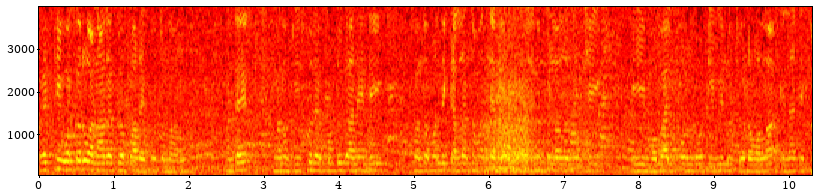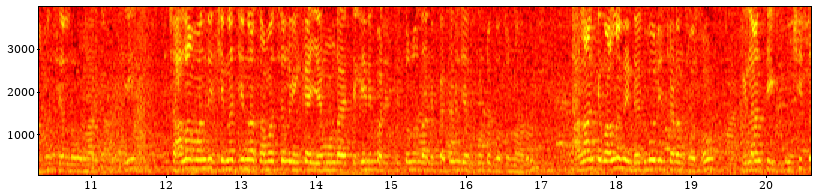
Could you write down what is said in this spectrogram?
ప్రతి ఒక్కరూ అనారోగ్య పాలైపోతున్నారు. అంటే మనం తీసుకునే ఫుడ్ కానివ్వండి కొంతమంది కళ్ళ సమస్యలు చిన్నపిల్లల నుంచి ఈ మొబైల్ ఫోన్లు టీవీలు చూడడం వల్ల ఇలాంటి సమస్యల్లో ఉన్నారు కాబట్టి చాలామంది చిన్న చిన్న సమస్యలు ఇంకా ఏముండో తెలియని పరిస్థితుల్లో దాన్ని పెద్దవి చేసుకుంటూ పోతున్నారు. అలాంటి వాళ్ళని నిర్మూలించడం కోసం ఇలాంటి ఉచిత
